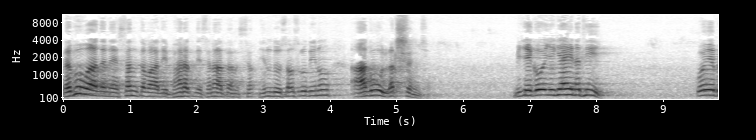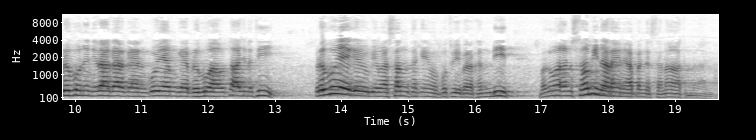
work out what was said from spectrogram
પ્રભુવાદ અને સંતવાદ એ ભારતની સનાતન હિન્દુ સંસ્કૃતિનું આગવું લક્ષણ છે. બીજે કોઈ જગ્યાએ નથી. કોઈ પ્રભુને નિરાકાર કહે કોઈ એમ કહે, પ્રભુ આવતા જ નથી. પ્રભુએ કહ્યું કે એવા સંત કે પૃથ્વી પર ખંડિત ભગવાન સ્વામિનારાયણે આપણને સનાથ બનાવ્યા.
